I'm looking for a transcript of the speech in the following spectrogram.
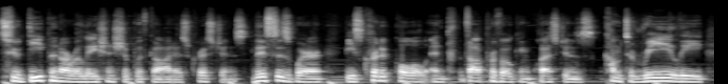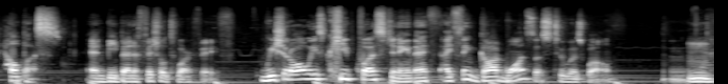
to deepen our relationship with God as Christians? This is where these critical and thought provoking questions come to really help us and be beneficial to our faith. We should always keep questioning, and I, th- I think God wants us to as well. Mm.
